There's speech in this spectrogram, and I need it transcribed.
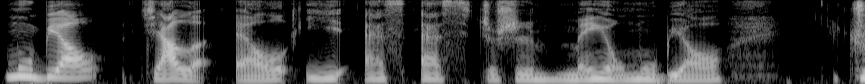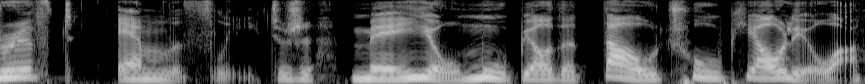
目标加了 l e s s 就是没有目标，drift aimlessly 就是没有目标的到处漂流啊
